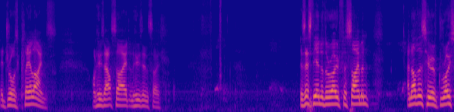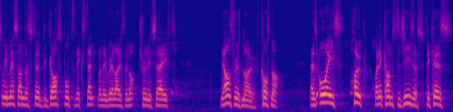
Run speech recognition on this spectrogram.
It draws clear lines on who's outside and who's inside. Is this the end of the road for Simon and others who have grossly misunderstood the gospel to the extent when they realize they're not truly saved? The answer is no, of course not. There's always hope when it comes to Jesus because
